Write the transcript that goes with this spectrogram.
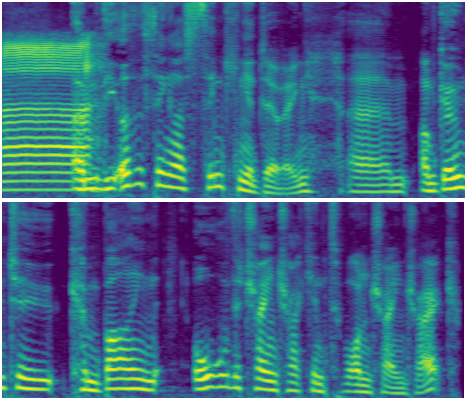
Uh, Um, the other thing I was thinking of doing, um, I'm going to combine all the train track into one train track,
